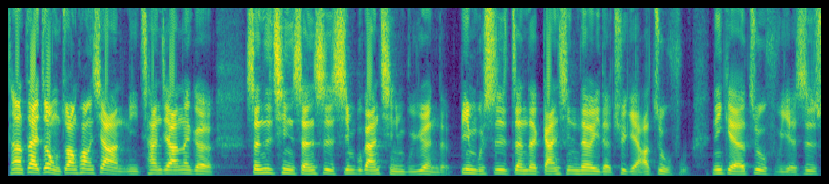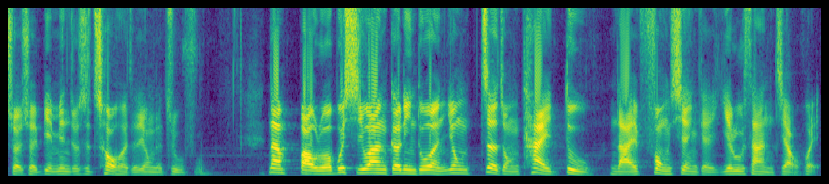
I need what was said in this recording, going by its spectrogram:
那在这种状况下，你参加那个生日庆生是心不甘情不愿的，并不是真的甘心乐意的去给他祝福。你给的祝福也是随随便便就是凑合着用的祝福。那保罗不希望哥林多人用这种态度来奉献给耶路撒冷教会，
